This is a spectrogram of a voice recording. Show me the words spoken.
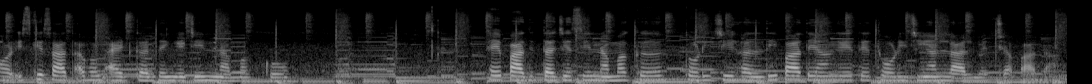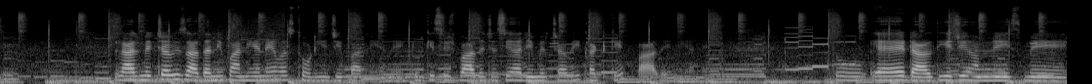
और इसके साथ अब हम ऐड कर देंगे जी नमक को है पा दिता जी ਅਸੀਂ ਨਮਕ ਥੋੜੀ ਜੀ ਹਲਦੀ ਪਾ ਦੇਾਂਗੇ ਤੇ ਥੋੜੀ ਜੀਆਂ ਲਾਲ ਮਿਰਚਾਂ ਪਾ ਦਾਂਗੇ लाल मिर्चा भी ज़्यादा नहीं पानी ने बस थोड़ी जी पानी ने क्योंकि इस बाद जैसे हरी मिर्चा भी कट के पा देनी ने तो यह डाल दिए जी हमने इसमें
